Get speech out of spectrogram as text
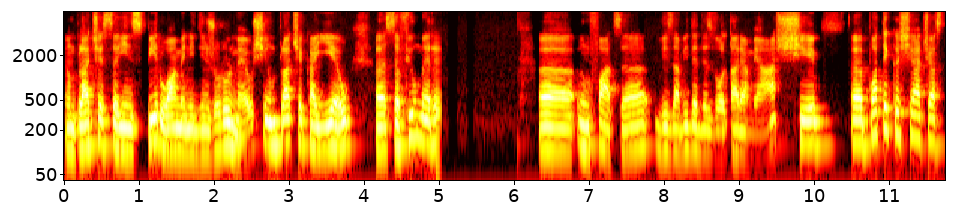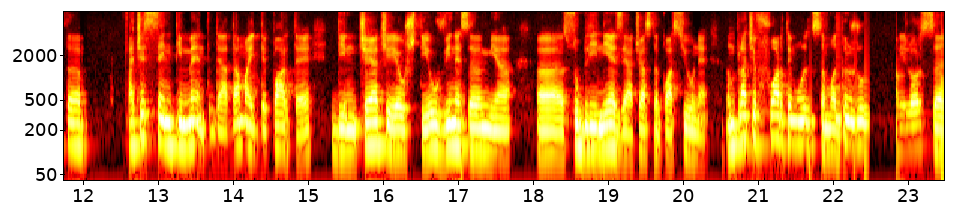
îmi place să inspir oamenii din jurul meu și îmi place ca eu să fiu mereu în față vis-a-vis de dezvoltarea mea și poate că și această acest sentiment de a da mai departe din ceea ce eu știu vine să îmi uh, sublinieze această pasiune. Îmi place foarte mult să mă duc în jurul oamenilor, să,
